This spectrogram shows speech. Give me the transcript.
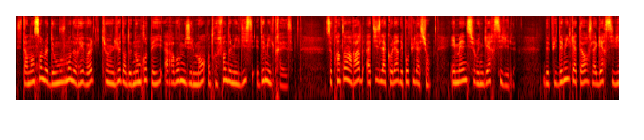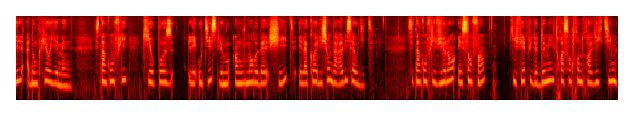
C'est un ensemble de mouvements de révolte qui ont eu lieu dans de nombreux pays arabo-musulmans entre fin 2010 et 2013. Ce printemps arabe attise la colère des populations et mène sur une guerre civile. Depuis 2014, la guerre civile a donc lieu au Yémen. C'est un conflit qui oppose les Houthis, un mouvement rebelle chiite, et la coalition d'Arabie saoudite. C'est un conflit violent et sans fin qui fait plus de 2333 victimes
